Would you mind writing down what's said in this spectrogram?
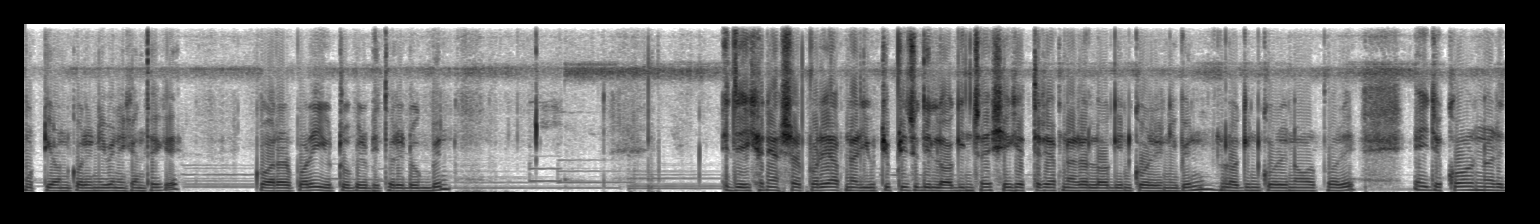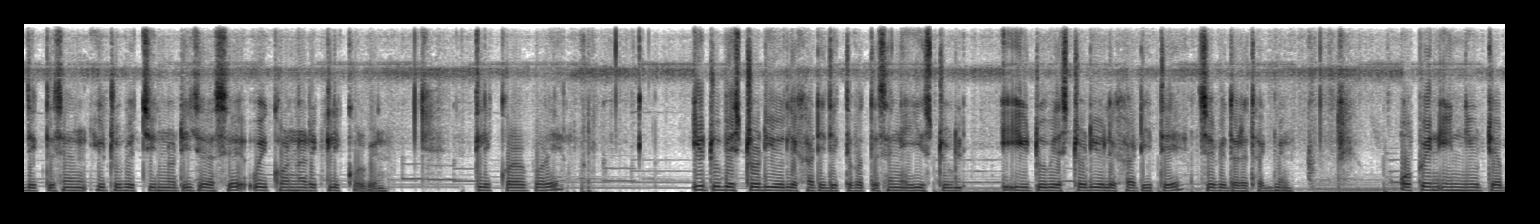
মোডটি অন করে নেবেন এখান থেকে। করার পরে ইউটিউবের ভিতরে ঢুকবেন। এই যে এখানে আসার পরে আপনার ইউটিউবটি যদি লগ ইন চায় সেই ক্ষেত্রে আপনারা লগ ইন করে নেবেন। লগ ইন করে নেওয়ার পরে এই যে কর্নারে দেখতেছেন ইউটিউবের চিহ্নটি যে আছে, ওই কর্নারে ক্লিক করবেন। ক্লিক করার পরে ইউটিউব স্টুডিও লেখাটি দেখতে পাচ্তেছেন। এই ইউটিউব স্টুডিও লেখাটিতে চেপে ধরে থাকবেন। Open in new tab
